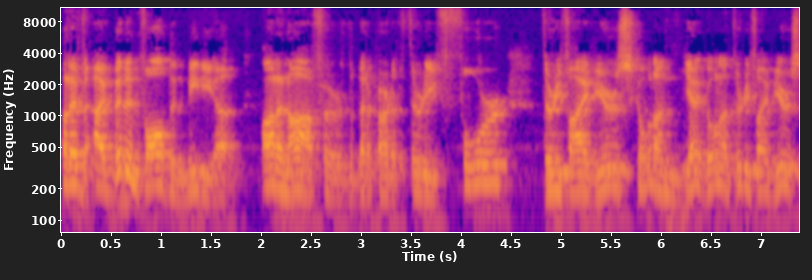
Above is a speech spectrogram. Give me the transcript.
But I've, I've been involved in media on and off for the better part of 34, 35 years, going on, yeah, going on 35 years.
